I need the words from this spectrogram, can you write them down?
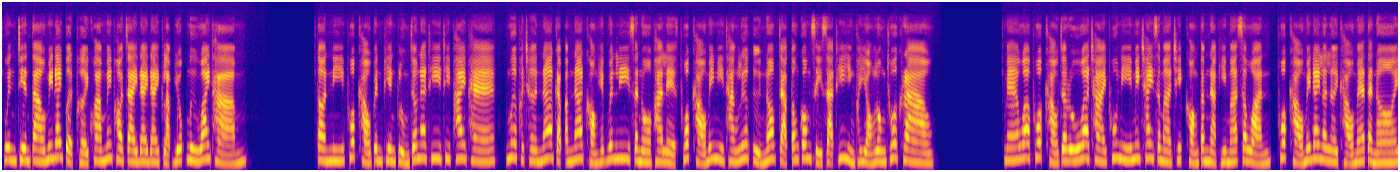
เวนเจียนเตาไม่ได้เปิดเผยความไม่พอใจใดๆกลับยกมือไหว้ถาม ตอนนี้พวกเขาเป็นเพียงกลุ่มเจ้าหน้าที่ที่พ่ายแพ้ เมื่อเผชิญหน้ากับอำนาจของเฮเวนลี่สโนพาเลตพวกเขาไม่มีทางเลือกอื่นนอกจากต้องก้มศีรษะที่หญิงพยองลงทั่วคราว แม้ว่าพวกเขาจะรู้ว่าชายผู้นี้ไม่ใช่สมาชิกของตำหนักหิมะสวรรค์ พวกเขาไม่ได้ละเลยเขาแม้แต่น้อย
